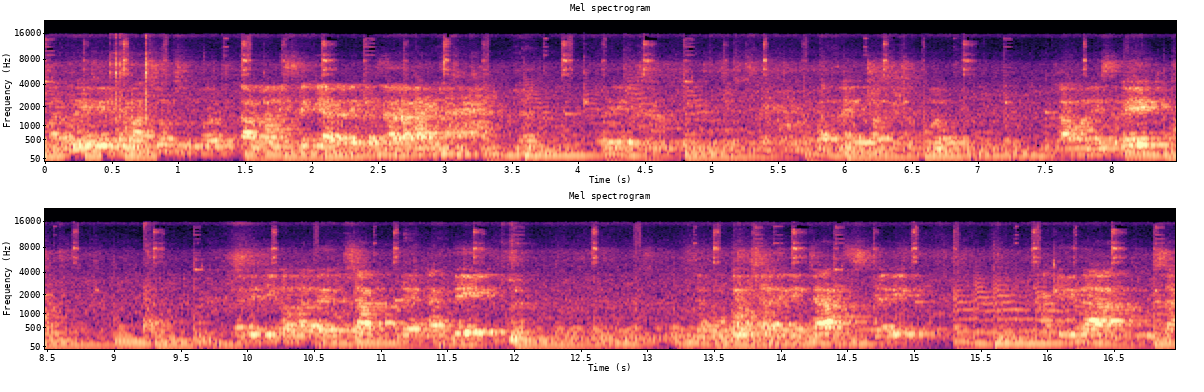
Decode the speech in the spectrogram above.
baterai ini termasuk sumber utama listrik ya dari kendaraan. Jadi baterai termasuk sumber utama listrik. Jadi jika baterai rusak dia ganti. Tidak mungkin bisa di recharge jadi aki tidak bisa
